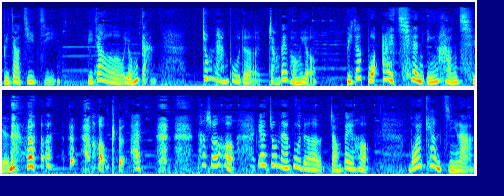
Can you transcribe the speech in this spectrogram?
比较积极，比较勇敢，中南部的长辈朋友。比较不爱欠银行钱，好可爱。说：“哈，因为中南部的长辈哈不爱欠钱啦，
